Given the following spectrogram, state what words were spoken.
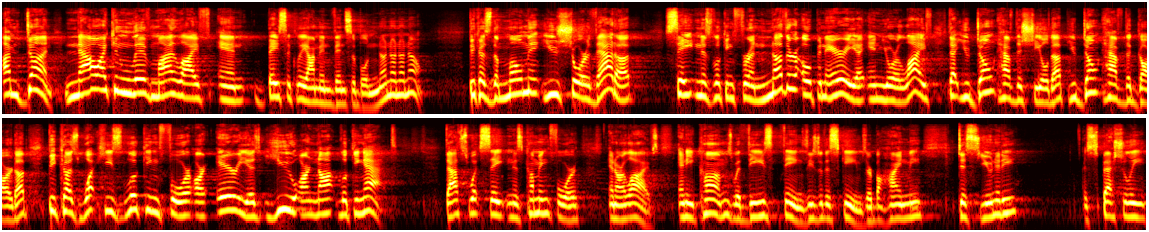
I'm done. Now I can live my life and basically I'm invincible. No, no, no, no. Because the moment you shore that up, Satan is looking for another open area in your life that you don't have the shield up, you don't have the guard up, because what he's looking for are areas you are not looking at. That's what Satan is coming for in our lives. And he comes with these things. These are the schemes. They're behind me. Disunity, especially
